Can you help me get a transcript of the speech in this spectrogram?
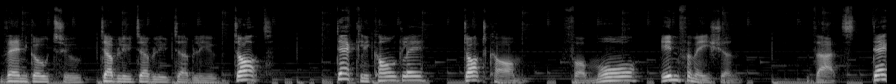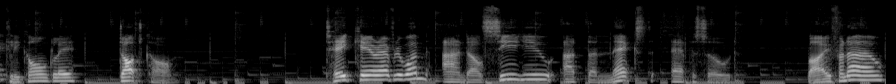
Then go to www.declicanglais.com for more information. That's declicanglais.com. Take care, everyone, and I'll see you at the next episode. Bye for now.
